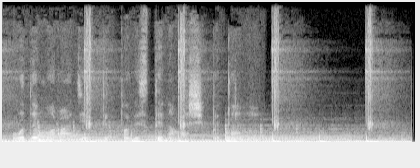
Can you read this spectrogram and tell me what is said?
Будемо раді відповісти на ваші питання.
